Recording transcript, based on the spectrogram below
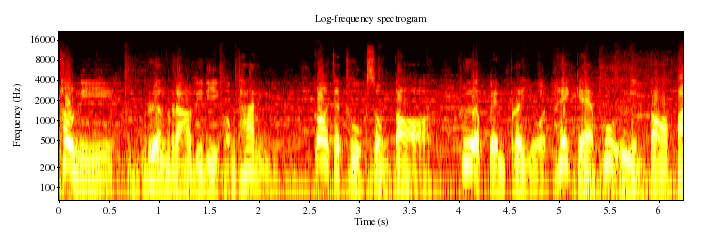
เท่านี้เรื่องราวดีๆของท่านก็จะถูกส่งต่อ เพื่อเป็นประโยชน์ให้แก่ผู้อื่นต่อไป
